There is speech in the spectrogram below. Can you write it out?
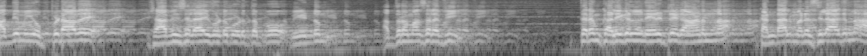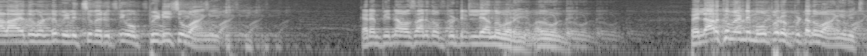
ആദ്യം ഈ ഒപ്പിടാതെ ഷാഫി സലായി കൊണ്ട് കൊടുത്തപ്പോ വീണ്ടും അബ്ദുറഹ്മാൻ സലഫി ഇത്തരം കളികൾ നേരിട്ട് കാണുന്ന കണ്ടാൽ മനസ്സിലാകുന്ന ആളായതുകൊണ്ട് വിളിച്ചു വരുത്തി ഒപ്പിടിച്ചു വാങ്ങി. കാരണം പിന്നെ അവസാനത്ത് ഒപ്പിട്ടിട്ടില്ല എന്ന് പറയും അതുകൊണ്ട്. അപ്പൊ എല്ലാവർക്കും വേണ്ടി മൂപ്പർ ഒപ്പിട്ടത് വാങ്ങി വെച്ചു.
